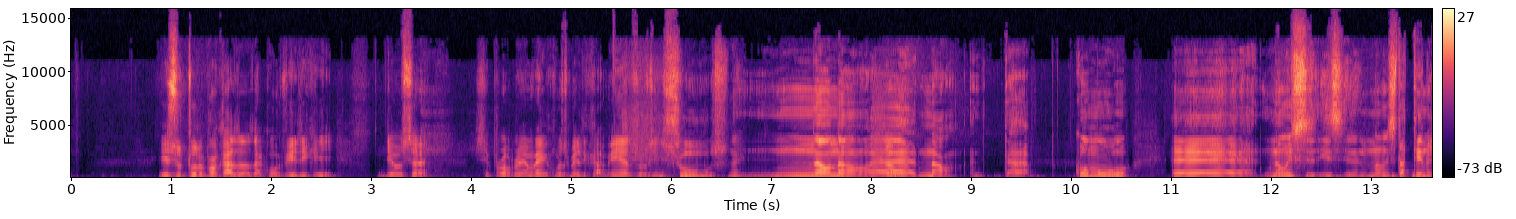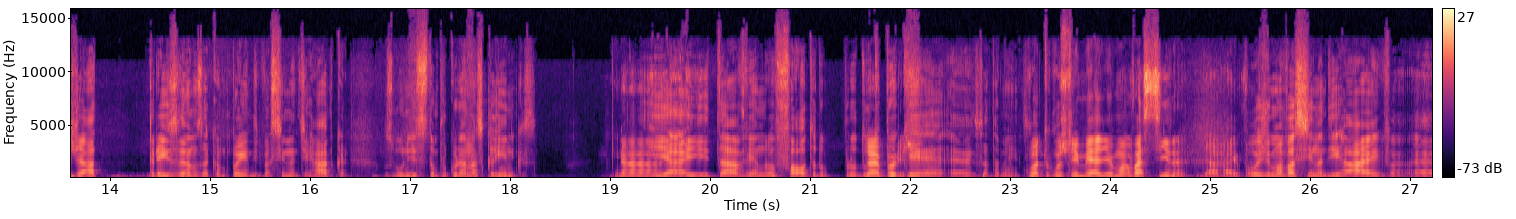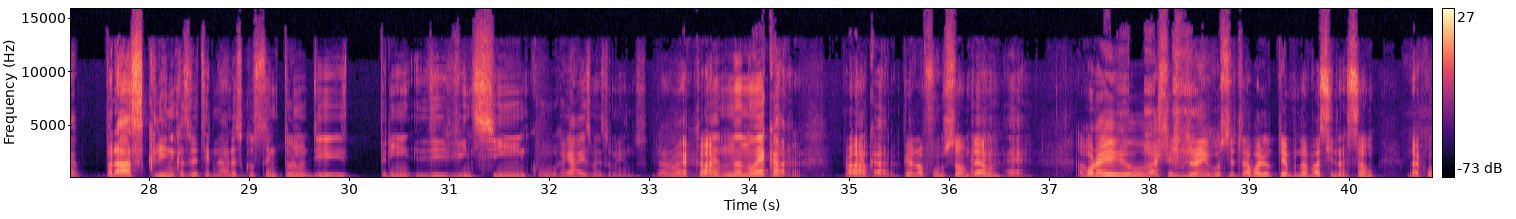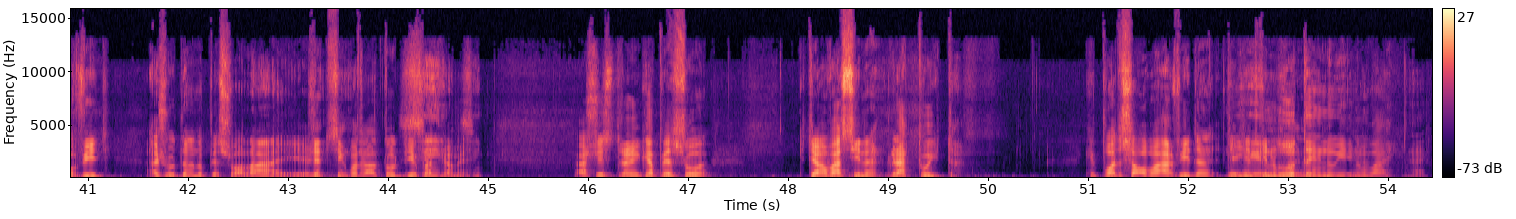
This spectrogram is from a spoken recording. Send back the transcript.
Isso tudo por causa da Covid, que deu essa, esse problema aí com os medicamentos, os insumos, né? Não, não. É, não. Tá, Como é, não, não está tendo já três anos a campanha de vacina antirrábica, os bonitos estão procurando as clínicas. Ah, E aí está havendo falta do produto, Então é por porque... É, exatamente. Quanto custa em média uma vacina de raiva? Hoje, uma vacina de raiva, para as clínicas veterinárias, custa em torno de, 30, de 25 reais, mais ou menos. Então não é caro. Não, não é caro. Pra- Não é caro. Pela função dela. É, é. Agora, eu acho estranho, você trabalhou tempo na vacinação da Covid, ajudando o pessoal lá, e a gente se encontrava todo dia Sim, praticamente. sim. Acho estranho que a pessoa que tem uma vacina gratuita, que pode salvar a vida, tem E gente que não luta vai, e não ir, Não né? vai. É.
